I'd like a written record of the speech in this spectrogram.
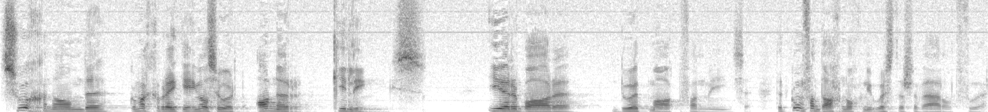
sogenaamde, kom ek gebruik die Engelse woord honor killings, eerbare doodmaak van mense. Dit kom vandag nog in die oosterse wêreld voor.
